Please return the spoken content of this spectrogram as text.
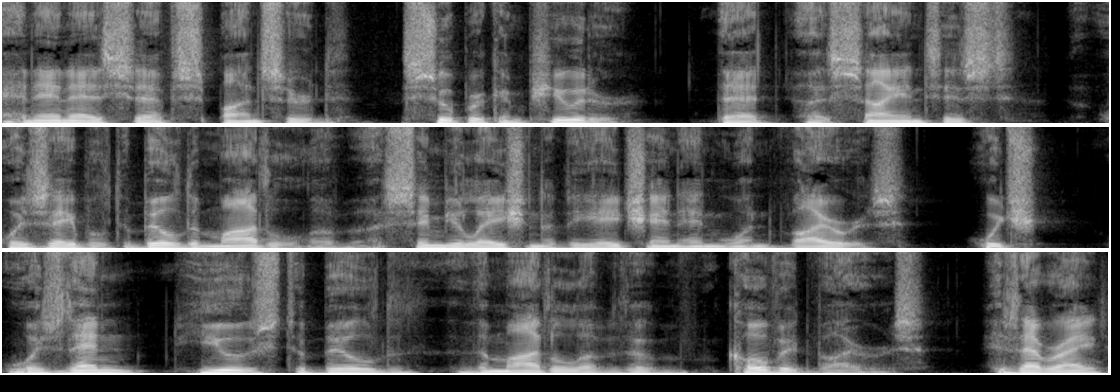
an NSF sponsored supercomputer that a scientist was able to build a model of a simulation of the H1N1 virus, which was then used to build the model of the COVID virus. Is that right?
